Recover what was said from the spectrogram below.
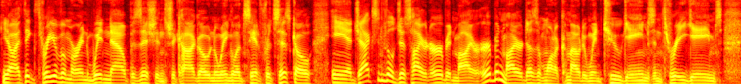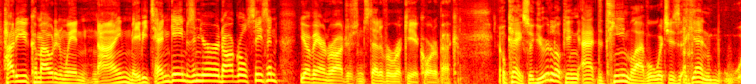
You know, I think three of them are in win now positions Chicago, New England, San Francisco. And Jacksonville just hired Urban Meyer. Urban Meyer doesn't want to come out and win two games and three games. How do you come out and win nine, maybe 10 games in your inaugural season? You have Aaron Rodgers instead of a rookie at quarterback. Okay, so you're looking at the team level, which is again,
